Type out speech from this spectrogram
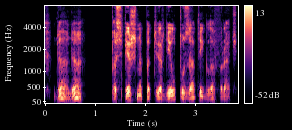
— Да, да, — поспешно подтвердил пузатый главврач.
